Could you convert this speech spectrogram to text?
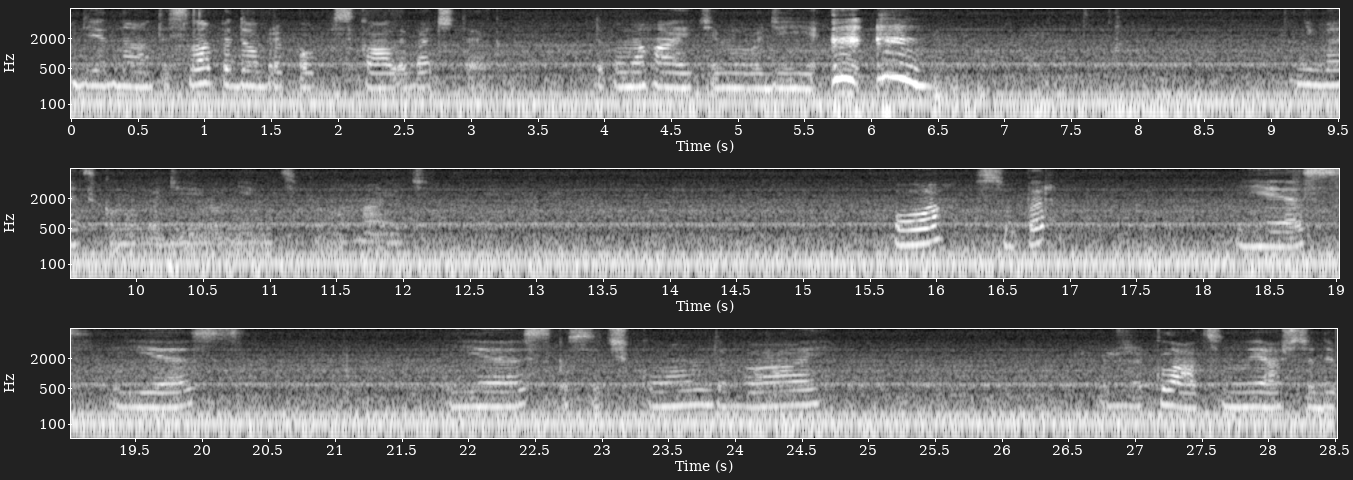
під'єднатись. Лапи добре попускали, бачите, як допомагають йому водії. Німецькому водію німці допомагають. О, супер. Єс, єс. Єс, косячком, давай. Вже клацнуло, я аж сюди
